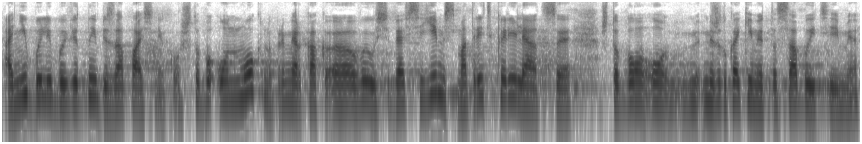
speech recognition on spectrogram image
они были бы видны безопаснику, чтобы он мог, например, как э, вы у себя в Сиеме, смотреть корреляции, чтобы он, между какими-то событиями.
